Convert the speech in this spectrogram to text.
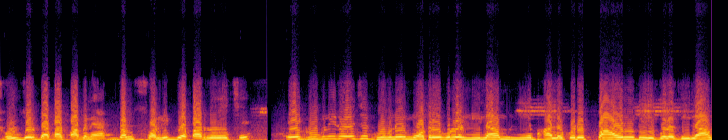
ঝোল ঝোল ব্যাপার পাবে না, একদম সলিড ব্যাপার রয়েছে। এই ঘুগনি রয়েছে, ঘুগনির মটরগুলো নিলাম, নিয়ে ভালো করে পাউরুটির উপরে দিলাম।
